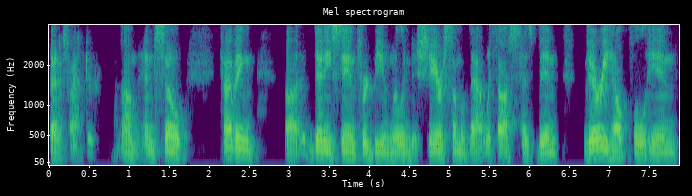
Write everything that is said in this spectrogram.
benefactor, um, and so having uh, Denny Sanford being willing to share some of that with us has been very helpful in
